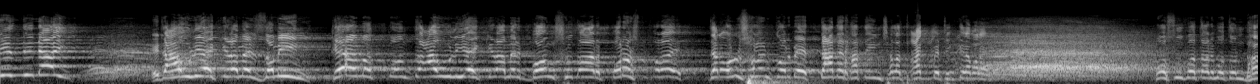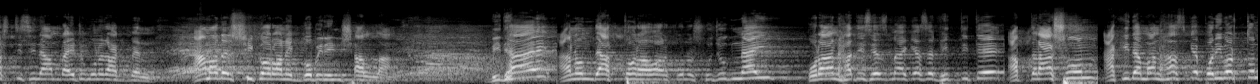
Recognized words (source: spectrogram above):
লিজ দিই নাই। এটা আউলিয়া কিরামের জমিন। কেয়ামত পর্যন্ত আউলিয়া কিরামের বংশধর পরস্পরে যারা অনুসরণ করবে, তাদের হাতে ইনশাল্লাহ থাকবে, ঠিক কিনা বলেন পশু পাতার মতন ভাসতেছি না আমরা একটু মনে রাখবেন। আমাদের শিকড় অনেক গভীর ইনশাল্লাহ। বিধায় আনন্দে আত্মরা হওয়ার কোনো সুযোগ নাই। কোরআন, হাদিস এসমাকেসের ভিত্তিতে আপনারা আসুন, আকিদা, মানহাজকে পরিবর্তন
